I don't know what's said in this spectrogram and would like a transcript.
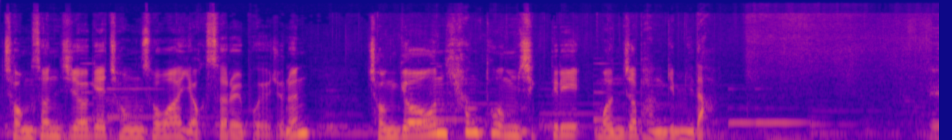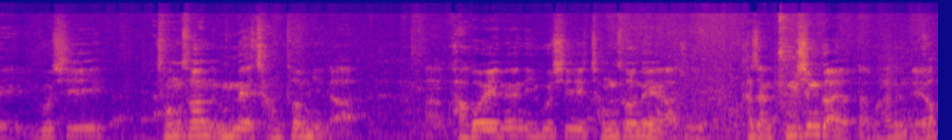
정선 지역의 정서와 역사를 보여주는 정겨운 향토 음식들이 먼저 반깁니다. 네, 이곳이 정선 읍내 장터입니다. 아, 과거에는 이곳이 정선의 아주 가장 중심가였다고 하는데요.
